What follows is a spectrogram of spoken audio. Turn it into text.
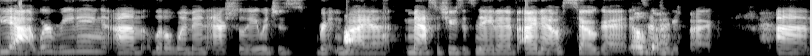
yeah, we're reading um, Little Women actually, which is written by a Massachusetts native. I know, so good. It's so such a good book. Um,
